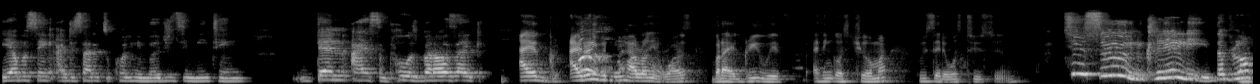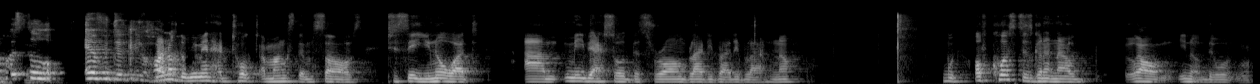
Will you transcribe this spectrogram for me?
yeah, was saying I decided to call an emergency meeting. Then I suppose, but I was like, I agree. I don't even know how long it was, but I agree with I think it was Chioma who said it was too soon. Too soon, clearly. The block was still evidently hot. None of the women had talked amongst themselves to say, you know what, um, maybe I saw this wrong, blah, blah, blah, blah. No. Of course, there's gonna now, well, you know, they will.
